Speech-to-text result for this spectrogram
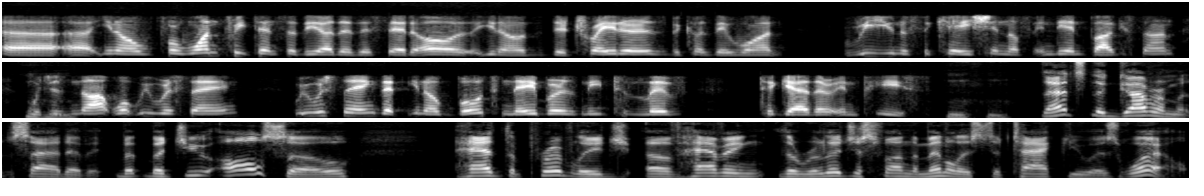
Uh, uh, you know, for one pretense or the other, they said, oh, you know, they're traitors because they want reunification of India and Pakistan, which mm-hmm. is not what we were saying we were saying that you know both neighbors need to live together in peace. Mm-hmm. That's the government side of it, but but you also had the privilege of having the religious fundamentalists attack you as well.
